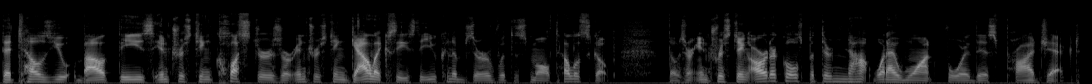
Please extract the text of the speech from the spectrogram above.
that tells you about these interesting clusters or interesting galaxies that you can observe with the small telescope. Those are interesting articles, but they're not what I want for this project.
